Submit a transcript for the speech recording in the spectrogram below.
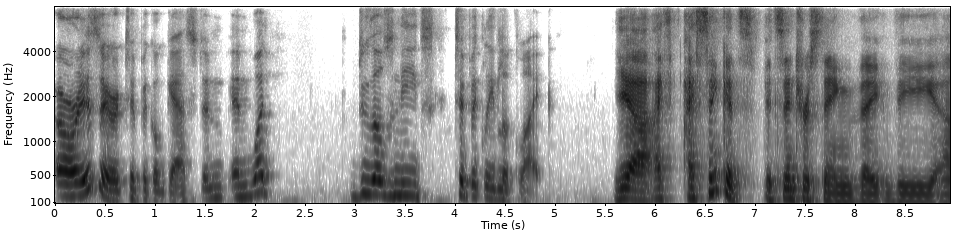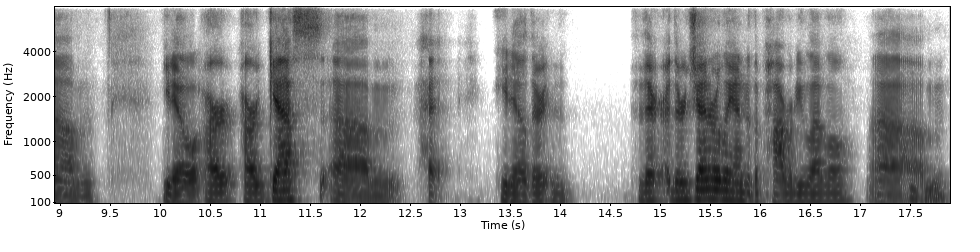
or is there a typical guest, and and what do those needs typically look like? Yeah, I th- I think it's it's interesting the the um, you know our our guests um, I- you know they're they're they're generally under the poverty level. Um,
